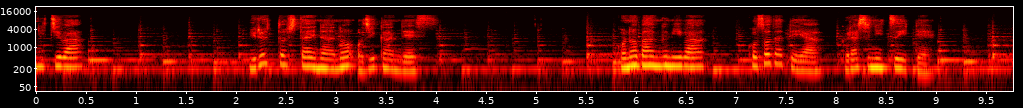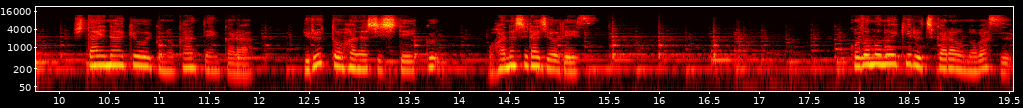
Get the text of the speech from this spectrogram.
んにちは。ゆるっとしたいなのお時間です。この番組は子育てや暮らしについて、シュタイナー教育の観点からゆるっとお話ししていくお話ラジオです。子供の生きる力を伸ばす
